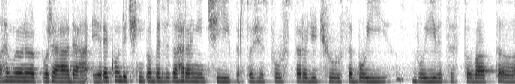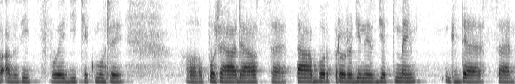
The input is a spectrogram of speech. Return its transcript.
Hemo Junior pořádá i rekondiční pobyt v zahraničí, protože spousta rodičů se bojí, bojí vycestovat a vzít svoje dítě k moři. Pořádá se tábor pro rodiny s dětmi, kde se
